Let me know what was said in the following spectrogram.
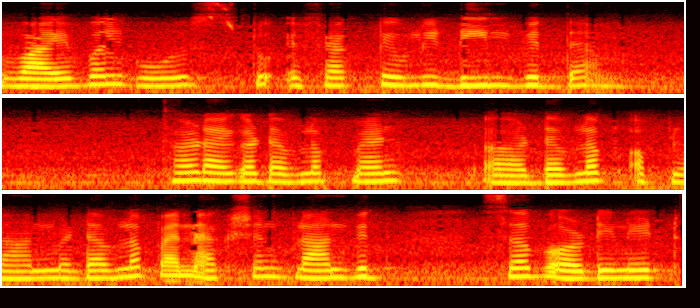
viable goals to effectively deal with them. Third आएगा development uh, develop a plan में develop an action plan with subordinate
